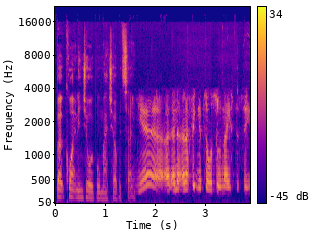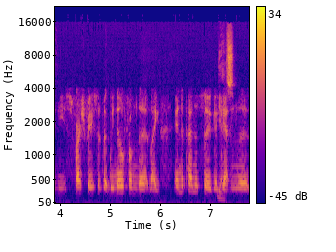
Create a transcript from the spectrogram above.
but quite an enjoyable match, I would say. Yeah, and, and I think it's also nice to see these fresh faces that we know from the, like, independent circuit yes. getting the,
